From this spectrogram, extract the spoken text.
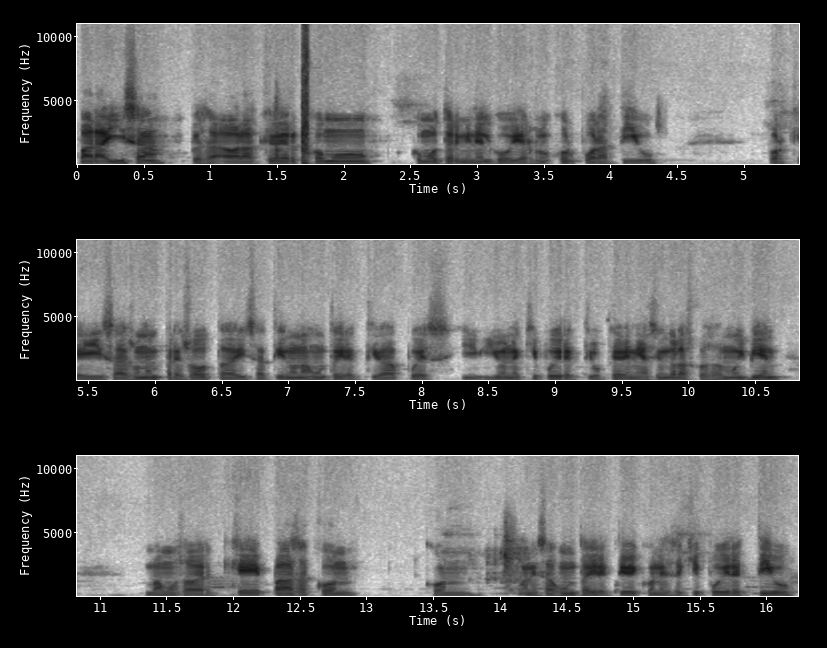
Para ISA, pues habrá que ver cómo, cómo termina el gobierno corporativo, porque ISA es una empresota, ISA tiene una junta directiva pues, y, y un equipo directivo que venía haciendo las cosas muy bien. Vamos a ver qué pasa con, con, con esa junta directiva y con ese equipo directivo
